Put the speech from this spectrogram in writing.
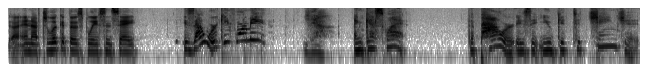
uh, enough to look at those beliefs and say, is that working for me? Yeah. And guess what? The power is that you get to change it.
